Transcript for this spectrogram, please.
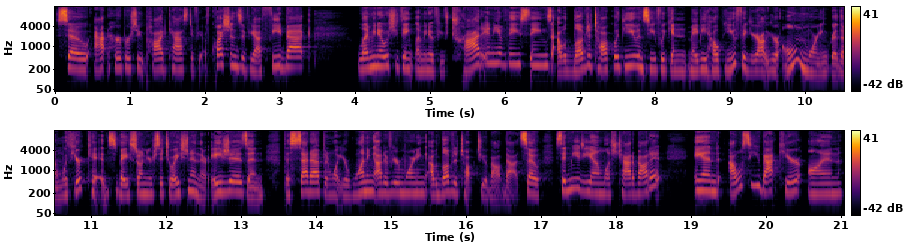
So at Her Pursuit Podcast, if you have questions, if you have feedback, Let me know what you think. Let me know if you've tried any of these things. I would love to talk with you and see if we can maybe help you figure out your own morning rhythm with your kids based on your situation and their ages and the setup and what you're wanting out of your morning. I would love to talk to you about that. So send me a DM. Let's chat about it. And I will see you back here on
